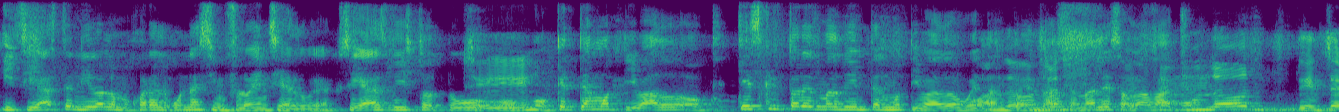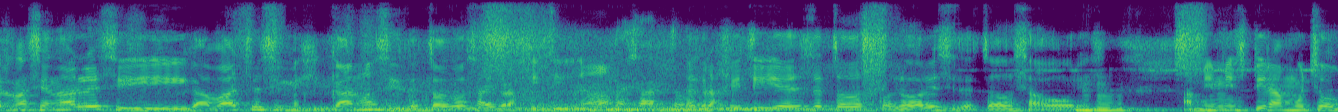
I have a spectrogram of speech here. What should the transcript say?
Y si has tenido a lo mejor algunas influencias, güey. Si has visto tú, Sí. o, o qué te ha motivado, o qué escritores más bien te han motivado, güey, Cuando tanto nacionales o gabachos. mundo internacionales y gabachos y mexicanos y de todos hay graffiti, ¿no? Exacto. El graffiti es de todos colores y de todos sabores. A mí me inspira mucho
